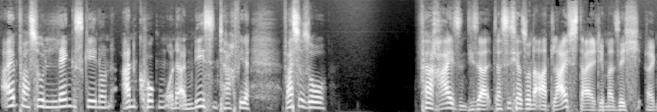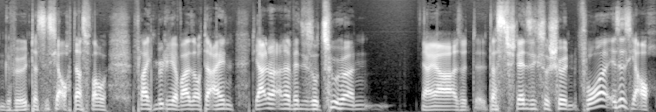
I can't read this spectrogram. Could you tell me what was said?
einfach so längs gehen und angucken und am nächsten Tag wieder, weißt du, so verreisen. Dieser, das ist ja so eine Art Lifestyle, den man sich äh, gewöhnt. Das ist ja auch das, wo vielleicht möglicherweise auch der ein, die eine oder andere, wenn sie so zuhören, naja, also das stellen sie sich so schön vor, ist es ja auch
